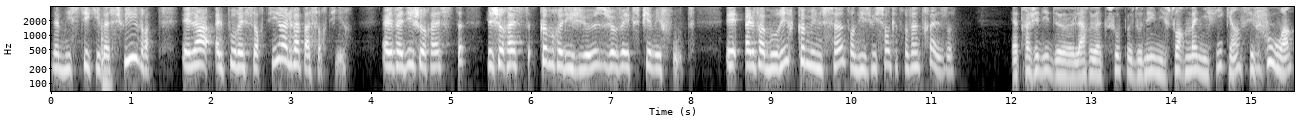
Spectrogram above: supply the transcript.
l'amnistie qui va suivre, et là, elle pourrait sortir, elle ne va pas sortir. Elle va dire, je reste, mais je reste comme religieuse, je veux expier mes fautes. Et elle va mourir comme une sainte en 1893. La tragédie de la rue Axo peut donner une histoire magnifique, hein. c'est fou. Hein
